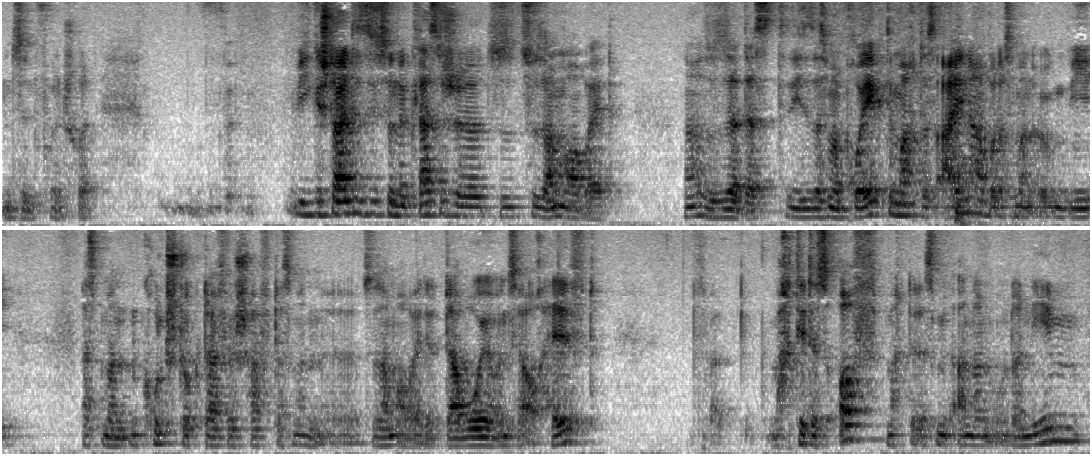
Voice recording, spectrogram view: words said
einen sinnvollen Schritt. Wie gestaltet sich so eine klassische Zusammenarbeit? Also dass, dass man Projekte macht, das eine, aber dass man irgendwie, dass man einen Grundstock dafür schafft, dass man äh, zusammenarbeitet. Da, wo ihr uns ja auch helft. Macht ihr das oft? Macht ihr das mit anderen Unternehmen?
